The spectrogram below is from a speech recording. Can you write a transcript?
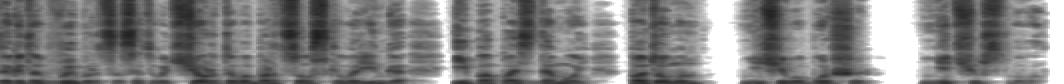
так это выбраться с этого чертова борцовского ринга и попасть домой. Потом он ничего больше не чувствовал.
